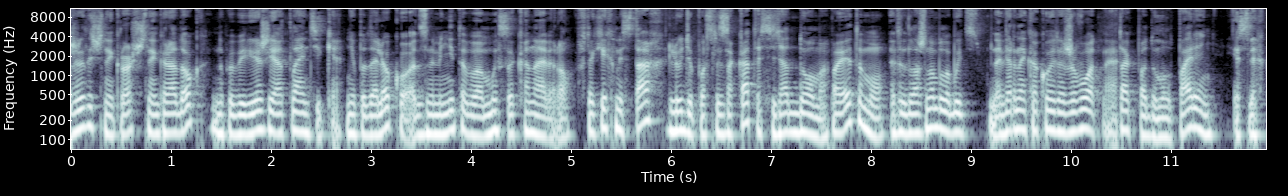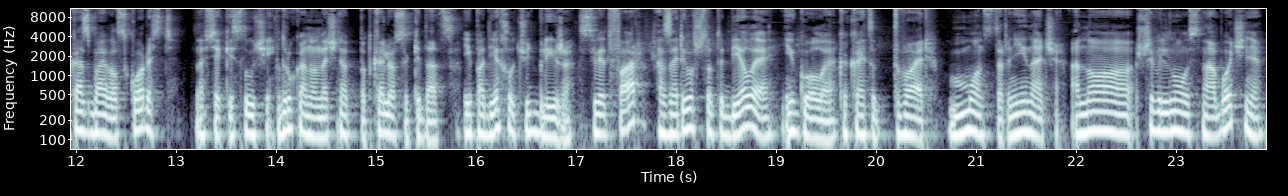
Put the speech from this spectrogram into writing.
зажиточный крошечный городок на побережье Атлантики, неподалеку от знаменитого мыса Канаверал. В таких местах люди после заката сидят дома, поэтому это должно было быть, наверное, какое-то животное. Так подумал парень и слегка сбавил скорость, на всякий случай. Вдруг оно начнет под колеса кидаться. И подъехал чуть ближе. Свет фар озарил что-то белое и голое. Какая-то тварь, монстр, не иначе. Оно шевельнулось на обочине,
